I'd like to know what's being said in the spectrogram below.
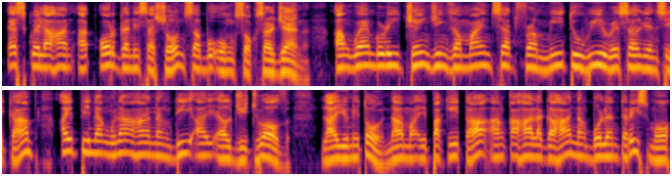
eskwelahan at organisasyon sa buong Socsargen. Ang Wembury Changing the Mindset from Me to We Resiliency Camp ay pinangunahan ng DILG-12. Layo nito na maipakita ang kahalagahan ng volunteerismo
